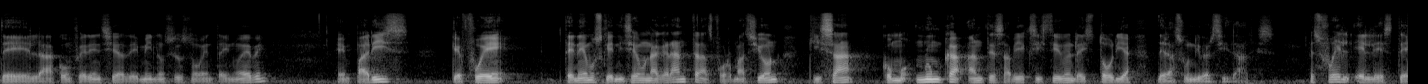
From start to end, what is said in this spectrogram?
de la conferencia de 1999 en París, que fue, tenemos que iniciar una gran transformación, quizá como nunca antes había existido en la historia de las universidades. Ese fue el, este,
